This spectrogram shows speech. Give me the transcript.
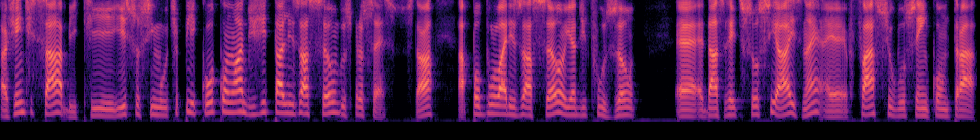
a gente sabe que isso se multiplicou com a digitalização dos processos, tá? a popularização e a difusão é, das redes sociais, né? É fácil você encontrar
